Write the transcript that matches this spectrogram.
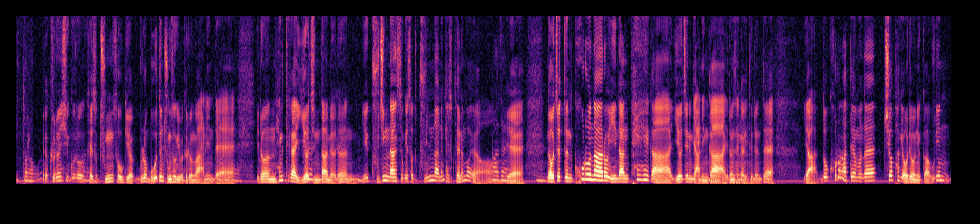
있더라고요. 그러니까 그런 식으로 음. 계속 중소기업 물론 모든 중소기업이 그런 건 아닌데 네. 이런 행태가 이어진다면은 음. 이 구직난 속에서도 구인난은 계속 되는 거예요. 맞아요. 예. 음. 근데 어쨌든 코로나로 인한 폐해가 이어지는 게 아닌가 이런 생각이 음. 드는데 야 너 코로나 때문에 취업하기 어려우니까 우린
